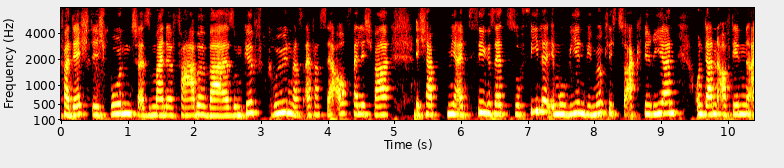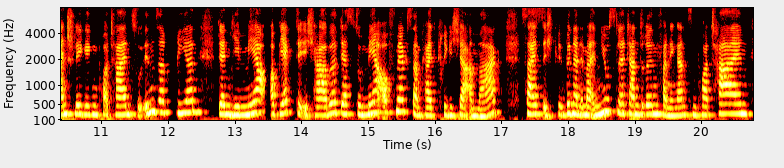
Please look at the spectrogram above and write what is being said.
verdächtig bunt. Also meine Farbe war so ein Giftgrün, was einfach sehr auffällig war. Ich habe mir als Ziel gesetzt, so viele Immobilien wie möglich zu akquirieren und dann auf den einschlägigen Portalen zu inserieren. Denn je mehr Objekte ich habe, desto mehr Aufmerksamkeit kriege ich ja am Markt. Das heißt, ich bin dann immer in Newslettern drin von den ganzen Portalen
